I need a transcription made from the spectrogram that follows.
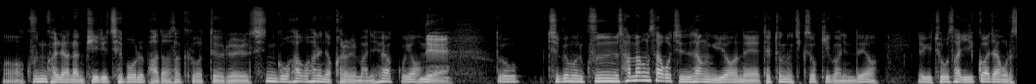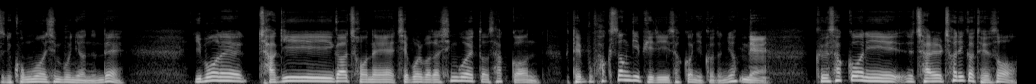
어, 군 관련한 비리 제보를 받아서 그것들을 신고하고 하는 역할을 많이 해왔고요. 네. 또 지금은 군 사망사고 진상위원회 대통령 직속 기관인데요. 여기 조사 이과장으로서 공무원 신분이었는데 이번에 자기가 전에 제보를 받아 신고했던 사건 대북 확성기 비리 사건이 있거든요. 네. 그 사건이 잘 처리가 돼서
